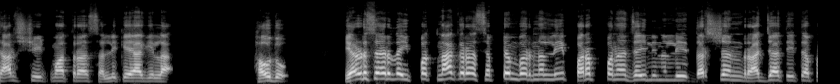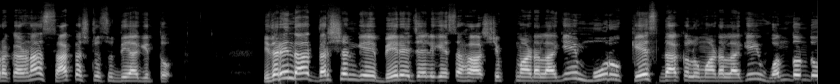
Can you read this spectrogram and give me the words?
ಚಾರ್ಜ್ ಶೀಟ್ ಮಾತ್ರ ಸಲ್ಲಿಕೆಯಾಗಿಲ್ಲ. ಹೌದು ಎರಡ್ ಸಾವಿರದ ಇಪ್ಪತ್ನಾಲ್ಕರ ಸೆಪ್ಟೆಂಬರ್ನಲ್ಲಿ ಪರಪ್ಪನ ಜೈಲಿನಲ್ಲಿ ದರ್ಶನ್ ರಾಜ್ಯಾತೀತ ಪ್ರಕರಣ ಸಾಕಷ್ಟು ಸುದ್ದಿಯಾಗಿತ್ತು. ಇದರಿಂದ ದರ್ಶನ್ಗೆ ಬೇರೆ ಜೈಲಿಗೆ ಸಹ ಶಿಫ್ಟ್ ಮಾಡಲಾಗಿ, ಮೂರು ಕೇಸ್ ದಾಖಲು ಮಾಡಲಾಗಿ, ಒಂದೊಂದು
